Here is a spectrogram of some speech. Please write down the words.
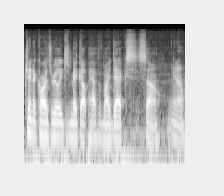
trainer cards really just make up half of my decks. So, you know.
